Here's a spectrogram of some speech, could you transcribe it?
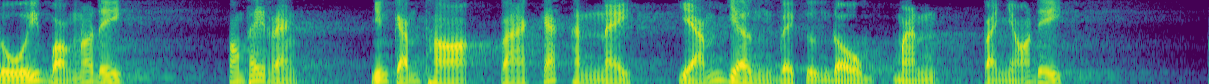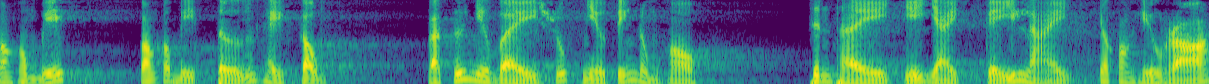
đuổi bọn nó đi. Con thấy rằng những cảm thọ và các hành này giảm dần về cường độ mạnh và nhỏ đi. Con không biết con có bị tưởng hay không, và cứ như vậy suốt nhiều tiếng đồng hồ. Xin Thầy chỉ dạy kỹ lại cho con hiểu rõ,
